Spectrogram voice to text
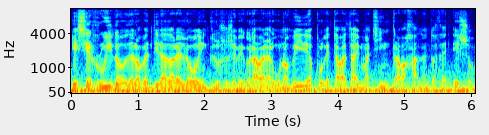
ese ruido de los ventiladores luego incluso se me colaba en algunos vídeos porque estaba Time Machine trabajando. Entonces eso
